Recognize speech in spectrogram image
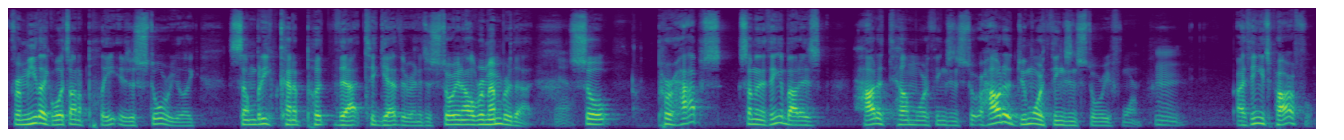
for me, like what's on a plate is a story. Like somebody kind of put that together and it's a story, and I'll remember that. So perhaps something to think about is how to tell more things in story, how to do more things in story form. Hmm. I think it's powerful.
